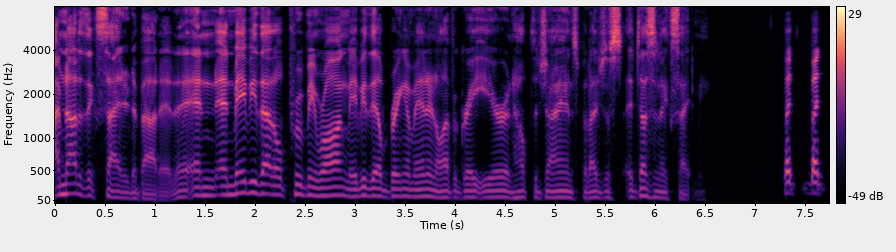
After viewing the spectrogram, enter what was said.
I'm not as excited about it. And and maybe that'll prove me wrong. Maybe they'll bring him in and I'll have a great year and help the Giants, but I just it doesn't excite me. But but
